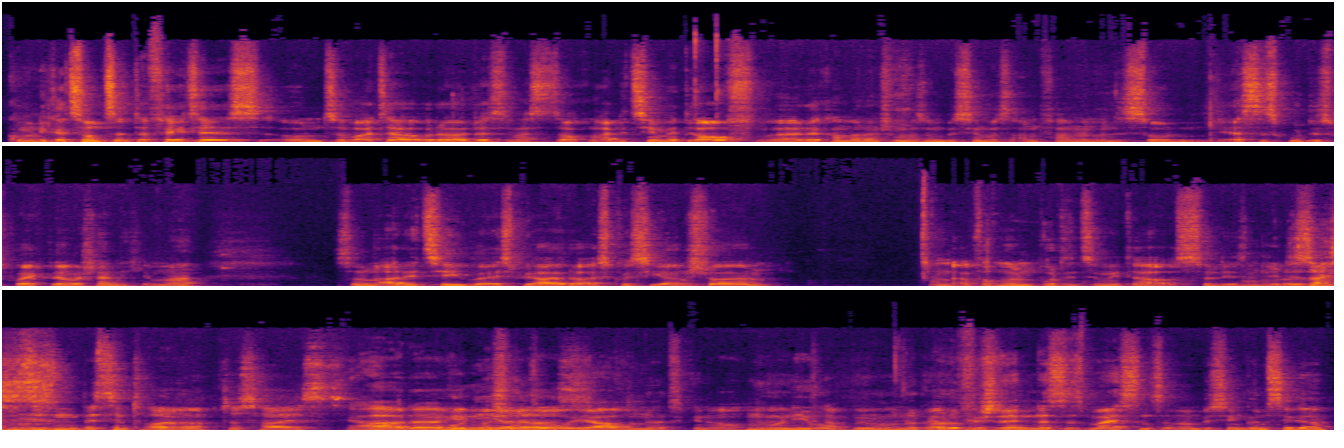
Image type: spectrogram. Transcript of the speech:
Kommunikationsinterfaces und so weiter oder das ist meistens auch ein ADC mit drauf. Äh, da kann man dann schon mal so ein bisschen was anfangen. Und das ist so ein erstes gutes Projekt wäre wahrscheinlich immer so ein ADC über SPI oder SQC ansteuern und einfach mal einen Potentiometer auszulesen. Okay, oder du so. sagst, sie sind ein bisschen teurer, das heißt. Ja, da geht man schon so, ja, 100, genau. Ein Huni, knapp über 100 Euro. Für Studenten ist es meistens immer ein bisschen günstiger,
